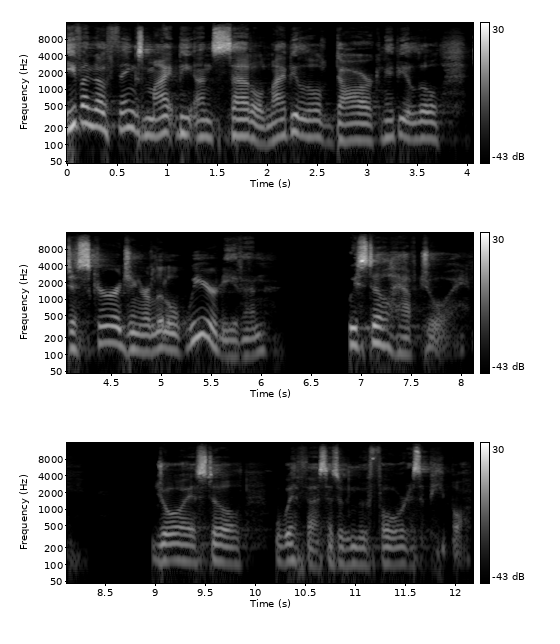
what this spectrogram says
even though things might be unsettled, might be a little dark, maybe a little discouraging or a little weird, even, we still have joy. Joy is still with us as we move forward as a people.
